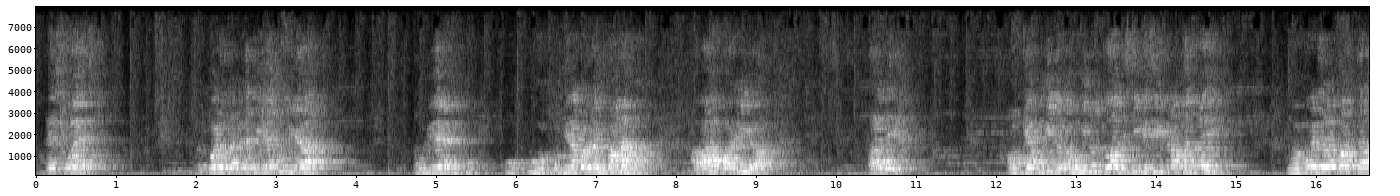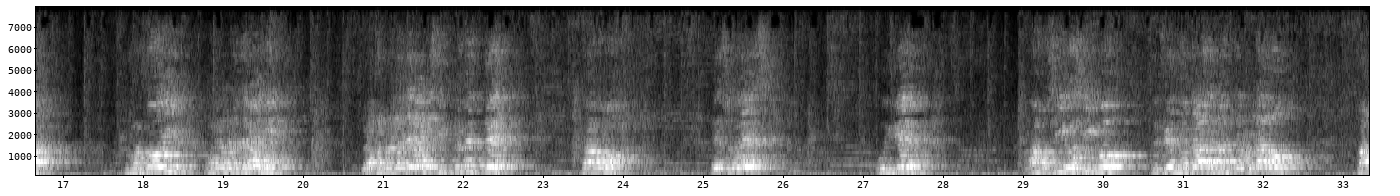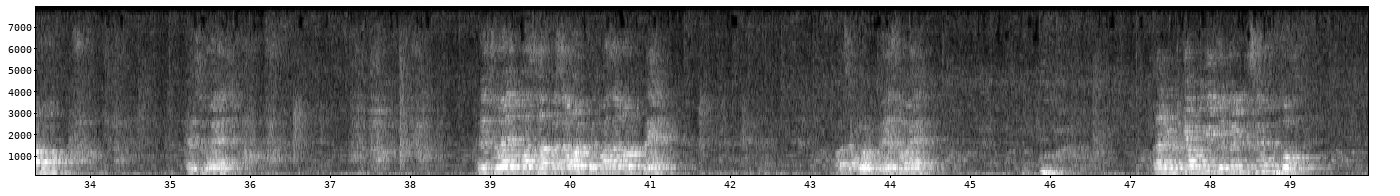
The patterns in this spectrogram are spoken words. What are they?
Eso es. Recuerda la creatividad tuya. Muy bien. Uh, uh, combina con la misma mano. Abajo, arriba. Dale. Vamos, queda poquito, queda un minuto. Dale, sigue, sigue trabajando ahí. No me puedo ir de la corta. No me puedo ir. Mueve los laterales. Trabaja los laterales simplemente. Vamos. Eso es. Muy bien. Vamos, sigo, sigo. Defiendo atrás, adelante, a los lados. Vamos. Eso es. Eso es, pasa, pasa golpe, pasa golpe. Pasa golpe, eso es. Dale, que nos queda poquito, 30 segundos.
